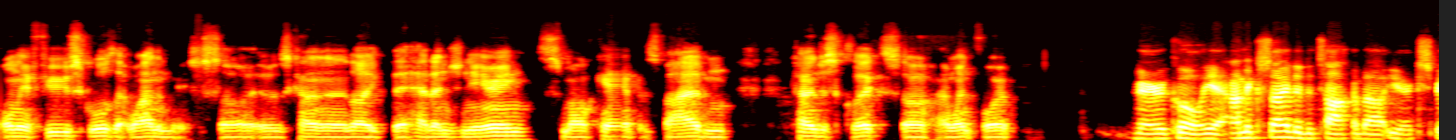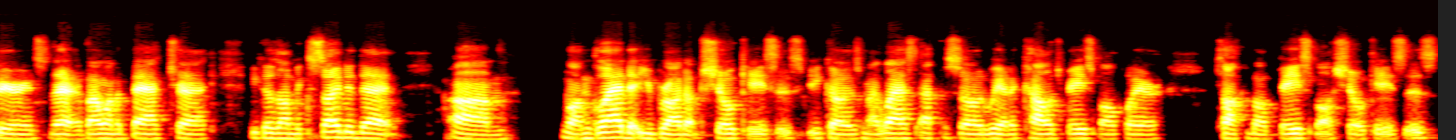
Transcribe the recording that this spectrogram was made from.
only a few schools that wanted me. So it was kind of like they had engineering, small campus vibe, and kind of just clicked. So I went for it. Very cool. Yeah, I'm excited to talk about your experience there. If I want to backtrack, because I'm excited that, um, well, I'm glad that you brought up showcases because my last episode we had a college baseball player talk about baseball showcases,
